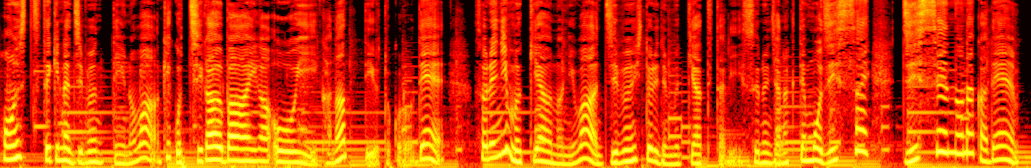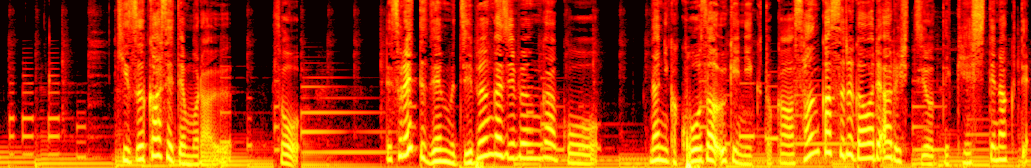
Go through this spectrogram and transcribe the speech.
本質的な自分っていうのは結構違う場合が多いかなっていうところでそれに向き合うのには自分一人で向き合ってたりするんじゃなくてもう実際実践の中で気づかせてもらう。そう。でそれって全部自分が自分がこう何か講座を受けに行くとか参加する側である必要って決してなくて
